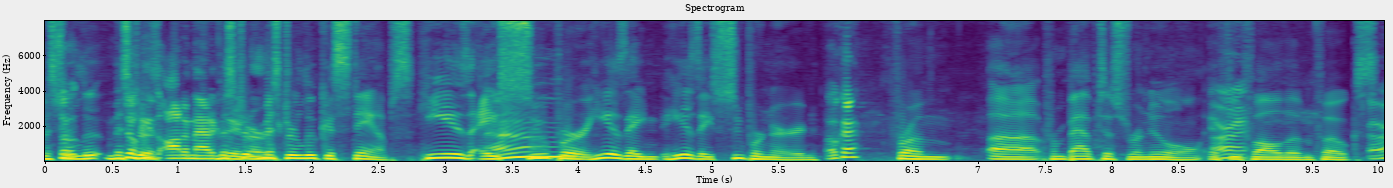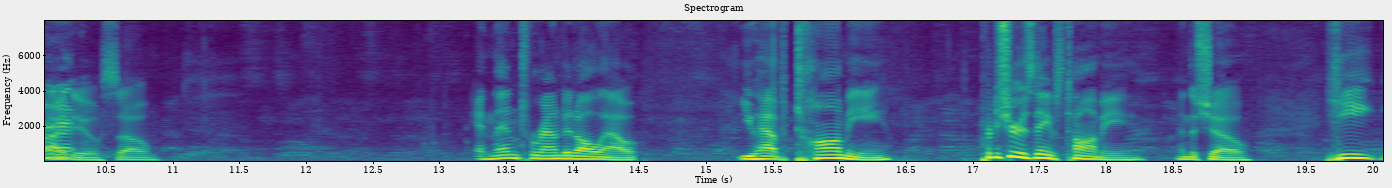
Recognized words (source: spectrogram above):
Mr. So- Lu- Mr. so he's automatically a Mr. nerd. Mr. Lucas Stamps. He is a Oh. super. He is a he is a super nerd. Okay. From uh from Baptist Renewal. If All you right. follow them, folks, All I right. do. So. And then to round it all out, you have Tommy. Pretty sure his name's Tommy in the show. He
